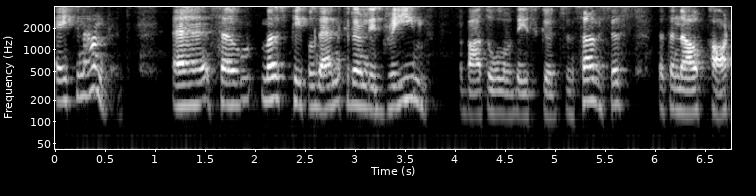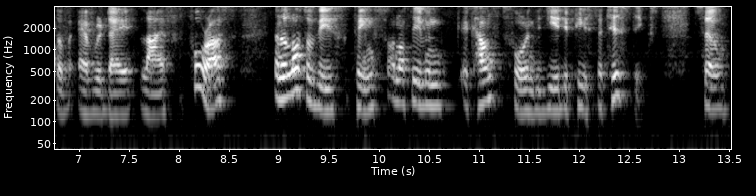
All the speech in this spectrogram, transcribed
1800. Uh, so, most people then could only dream about all of these goods and services that are now part of everyday life for us. And a lot of these things are not even accounted for in the GDP statistics. So,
